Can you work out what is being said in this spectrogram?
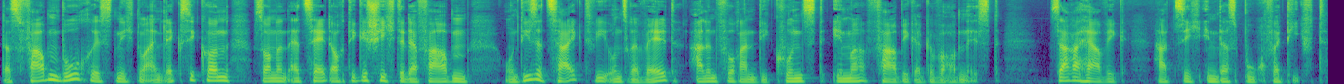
Das Farbenbuch ist nicht nur ein Lexikon, sondern erzählt auch die Geschichte der Farben, und diese zeigt, wie unsere Welt, allen voran die Kunst, immer farbiger geworden ist. Sarah Herwig hat sich in das Buch vertieft.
